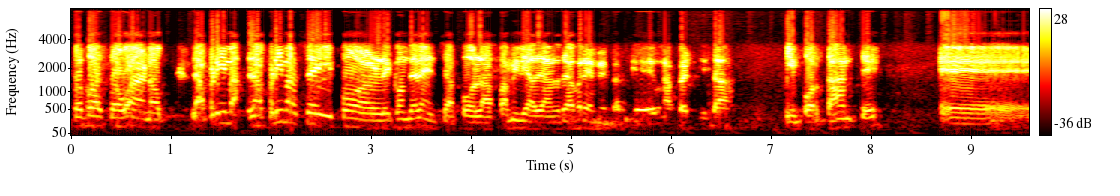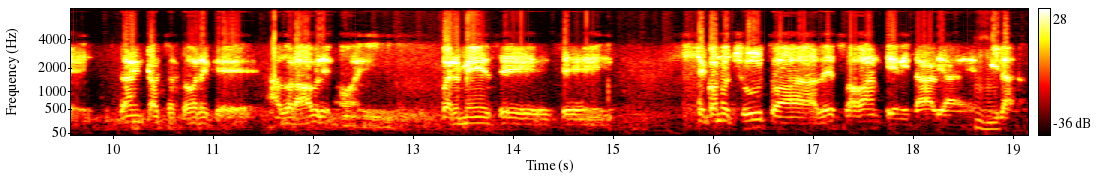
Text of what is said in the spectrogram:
tutto posto, bueno, la prima, la prima sei por le condolenze per la famiglia di Andrea Breme perché è una perdita importante. Eh, è un calciatore che è adorabile, no? per me si è conosciuto adesso avanti in Italia e mm-hmm. Milano.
